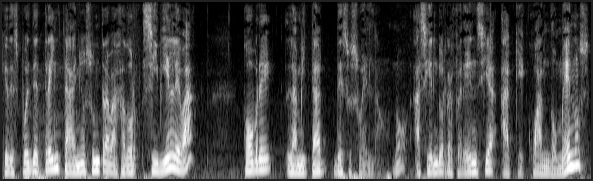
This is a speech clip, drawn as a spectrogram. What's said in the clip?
que después de 30 años un trabajador, si bien le va, cobre la mitad de su sueldo. ¿No? haciendo referencia a que cuando menos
